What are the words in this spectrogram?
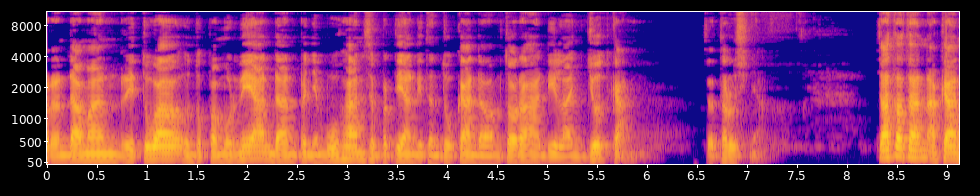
Perendaman ritual untuk pemurnian dan penyembuhan seperti yang ditentukan dalam Torah dilanjutkan seterusnya. Catatan akan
